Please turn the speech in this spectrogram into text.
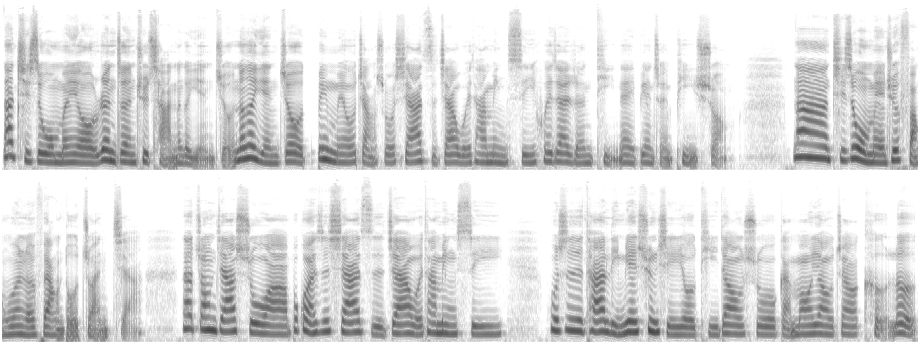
那其实我们有认真去查那个研究，那个研究并没有讲说虾子加维他命 C 会在人体内变成砒霜。那其实我们也去访问了非常多专家，那专家说啊，不管是虾子加维他命 C，或是它里面讯息有提到说感冒药加可乐、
